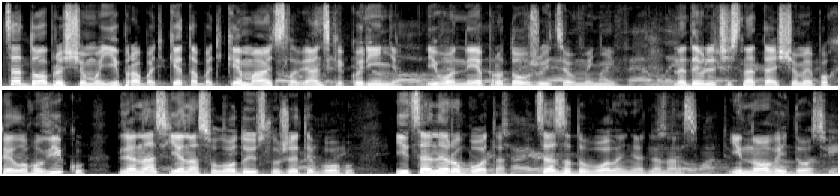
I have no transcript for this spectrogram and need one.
Це добре, що мої прабатьки та батьки мають слав'янське коріння, і вони продовжуються в мені. Не дивлячись на те, що ми похилого віку, для нас є насолодою служити Богу. І це не робота, це задоволення для нас і новий досвід.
